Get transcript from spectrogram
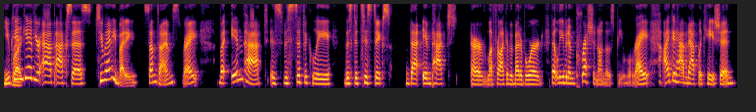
You can right. give your app access to anybody sometimes, right? But impact is specifically the statistics that impact or for lack of a better word, that leave an impression on those people, right? I could have an application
